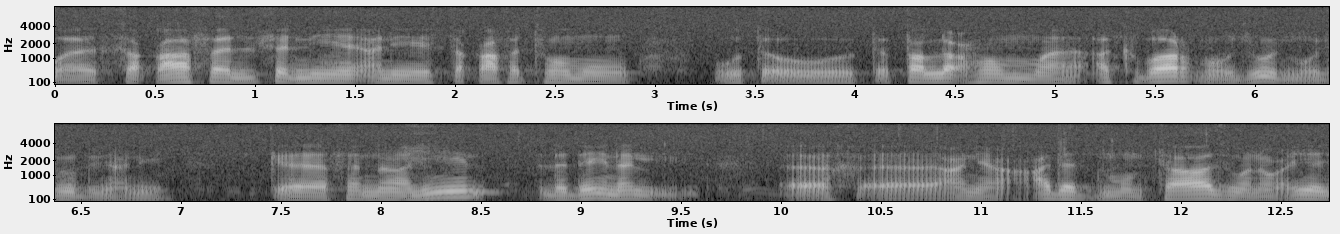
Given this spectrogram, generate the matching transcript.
والثقافة الفنية يعني ثقافتهم وتطلعهم أكبر. موجود موجود يعني كفنانين لدينا يعني عدد ممتاز ونوعية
